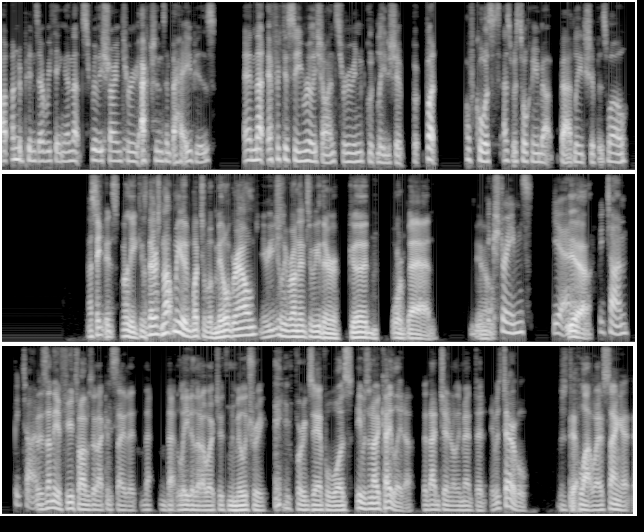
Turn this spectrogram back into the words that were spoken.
uh, underpins everything, and that's really shown through actions and behaviors. And that efficacy really shines through in good leadership. But, but of course, as we're talking about bad leadership as well. I think it's funny because there's not really much of a middle ground. You usually run into either good or bad. You know, Extremes. Yeah. yeah. Big time. Big time. There's only a few times that I can say that that, that leader that I worked with in the military, for example, was he was an okay leader, but that generally meant that it was terrible. Just a Yeah. polite way of saying it.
